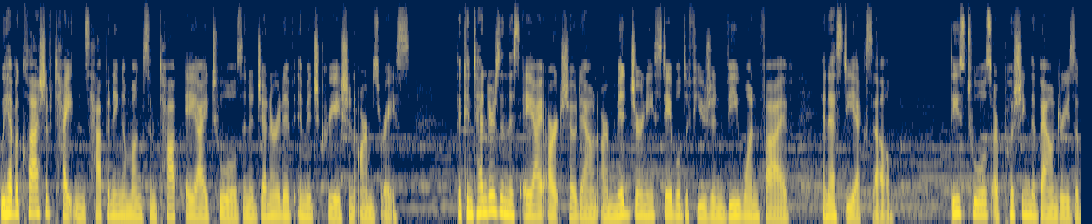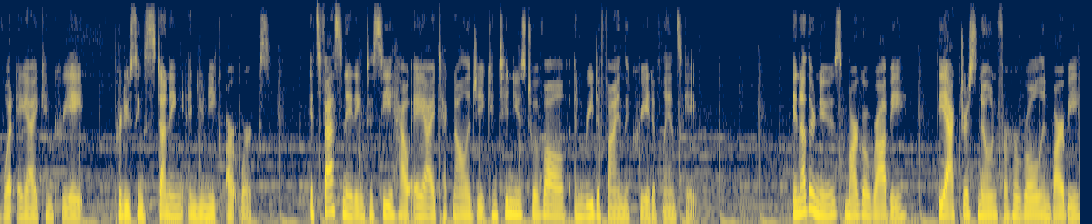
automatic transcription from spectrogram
We have a clash of titans happening among some top AI tools in a generative image creation arms race. The contenders in this AI art showdown are Midjourney Stable Diffusion V15 and SDXL. These tools are pushing the boundaries of what AI can create, producing stunning and unique artworks. It's fascinating to see how AI technology continues to evolve and redefine the creative landscape. In other news, Margot Robbie, the actress known for her role in Barbie,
